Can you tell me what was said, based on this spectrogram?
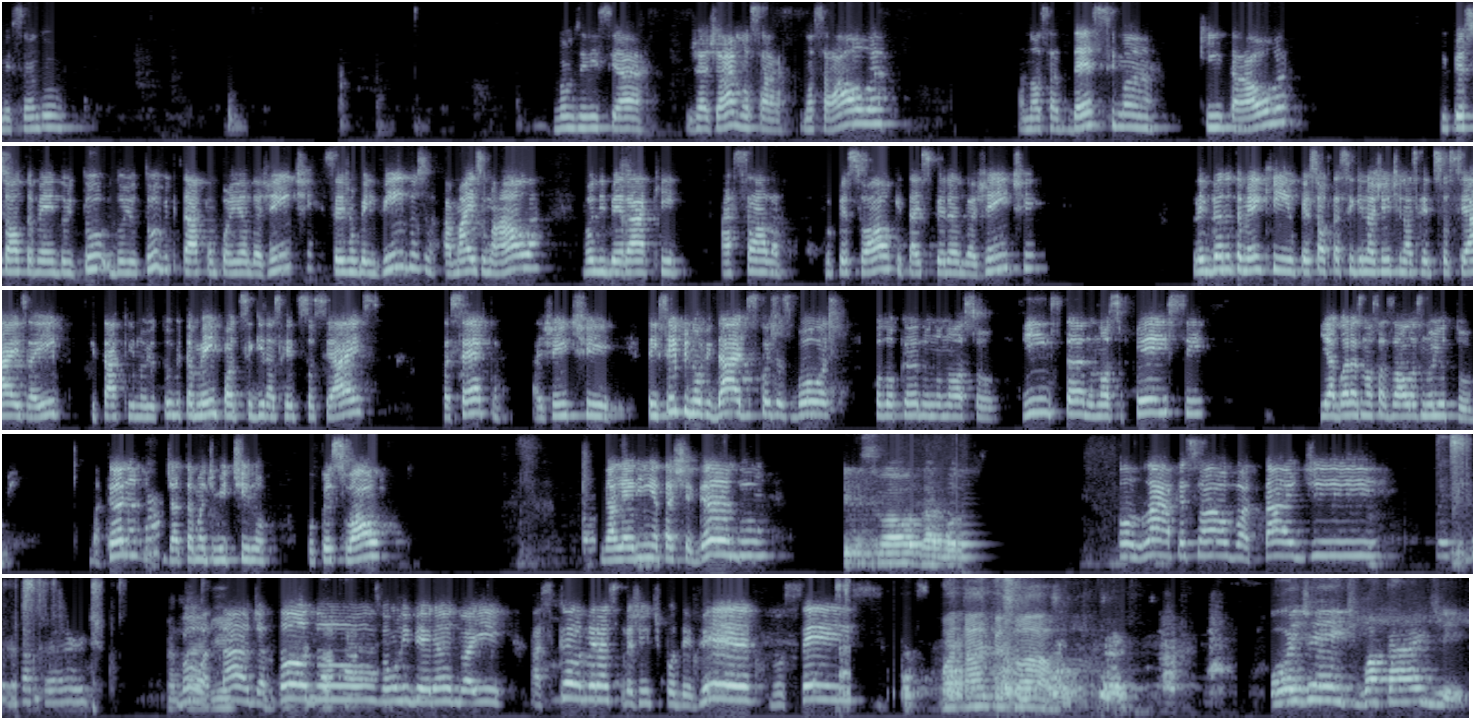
começando. Vamos iniciar já já nossa nossa aula, a nossa décima quinta aula. E o pessoal também do YouTube, do YouTube que está acompanhando a gente, sejam bem-vindos a mais uma aula. Vou liberar aqui a sala para o pessoal que está esperando a gente. Lembrando também que o pessoal que está seguindo a gente nas redes sociais aí, que está aqui no YouTube, também pode seguir nas redes sociais, tá certo? A gente tem sempre novidades, coisas boas, colocando no nosso Insta, no nosso Face, e agora as nossas aulas no YouTube. Bacana? Já estamos admitindo o pessoal. Galerinha está chegando. E pessoal, da Olá, pessoal, boa tarde. Boa tarde. Boa tarde a todos. Vão liberando aí as câmeras para a gente poder ver vocês. Boa tarde, pessoal. Oi, gente, boa tarde.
